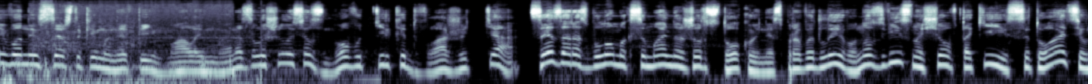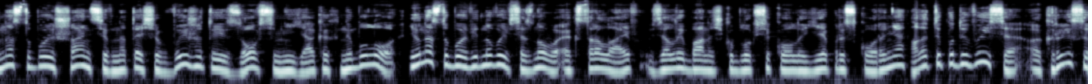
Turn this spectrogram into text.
і вони все ж таки мене впіймали. І в мене залишилося знову тільки два життя. Це зараз було максимально жорстоко і несправедливо. Ну звісно, що в такій ситуації у нас з тобою шансів на те, щоб вижити, зовсім ніяких не було. І у нас з тобою відновився знову екстра лайф, взяли баночку блоксіколи, є прискорення. Але ти подивися, а криси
